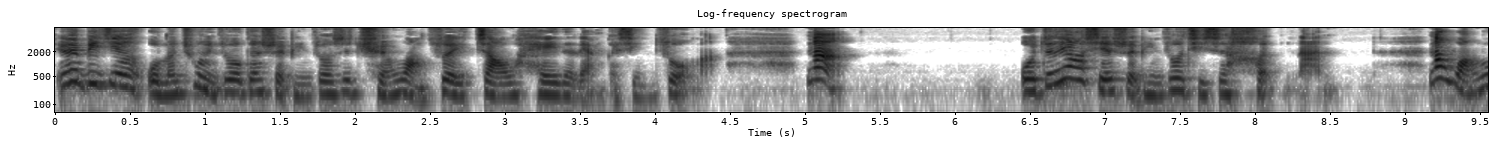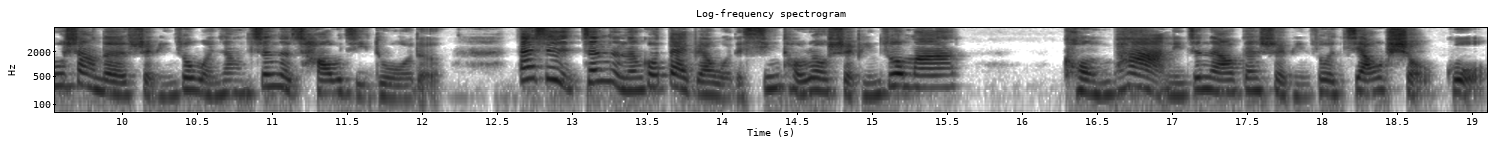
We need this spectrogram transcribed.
因为毕竟我们处女座跟水瓶座是全网最招黑的两个星座嘛。那我觉得要写水瓶座其实很难。那网络上的水瓶座文章真的超级多的，但是真的能够代表我的心头肉水瓶座吗？恐怕你真的要跟水瓶座交手过。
